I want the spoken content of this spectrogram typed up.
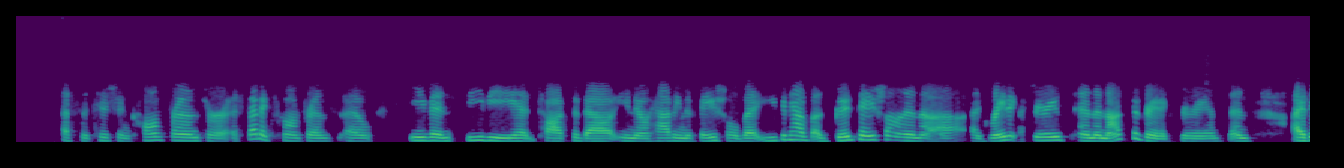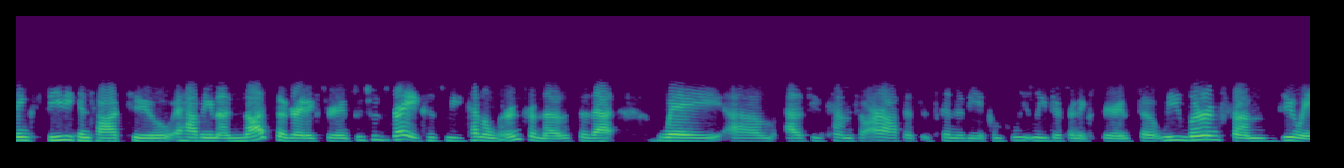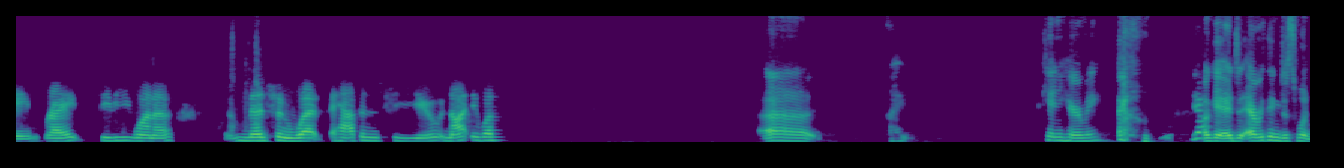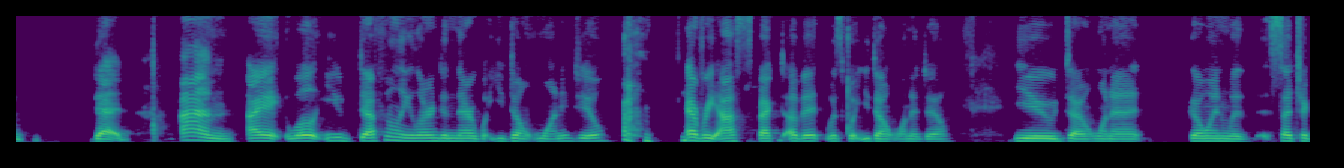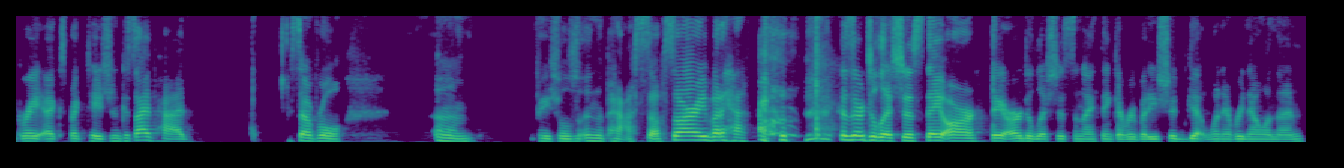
esthetician conference or aesthetics conference, uh, even Stevie had talked about, you know, having a facial, but you can have a good facial and a, a, great experience and a not so great experience. And I think Stevie can talk to having a not so great experience, which was great because we kind of learned from those. So that way, um, as you come to our office, it's going to be a completely different experience. So we learn from doing, right? Stevie, you want to mention what happened to you? Not, it was uh, I, can you hear me? yeah. Okay, I, everything just went dead. Um, I well, you definitely learned in there what you don't want to do. Every aspect of it was what you don't want to do. You don't want to go in with such a great expectation because I've had several um, facials in the past. So sorry, but I have because they're delicious. They are they are delicious, and I think everybody should get one every now and then.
